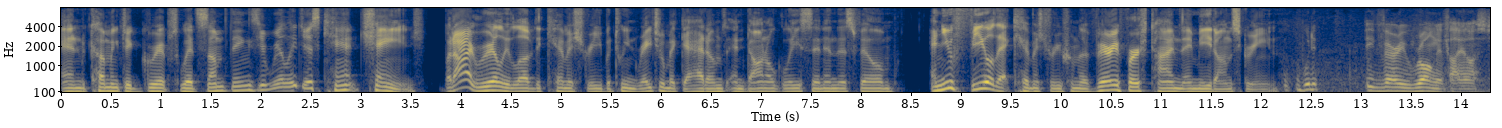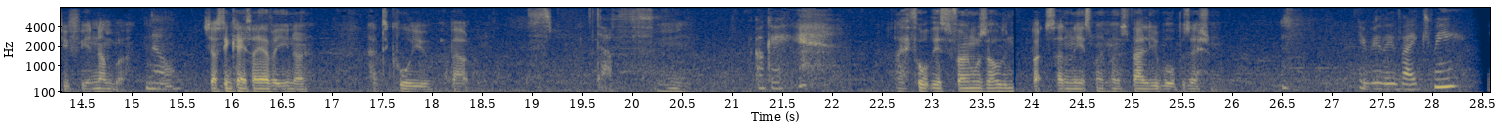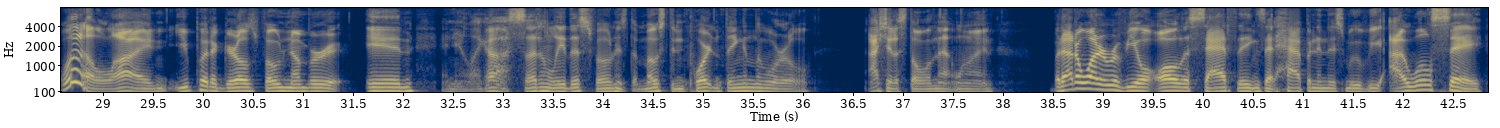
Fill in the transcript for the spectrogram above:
and coming to grips with some things you really just can't change. But I really love the chemistry between Rachel McAdams and Domhnall Gleeson in this film. And you feel that chemistry from the very first time they meet on screen. Would it be very wrong if I asked you for your number? No. Just in case I ever, you know, had to call you about stuff. Mm. Okay. I thought this phone was old, but suddenly it's my most valuable possession. You really like me? What a line. You put a girl's phone number in, and you're like, ah, oh, suddenly this phone is the most important thing in the world. I should have stolen that line. But I don't want to reveal all the sad things that happen in this movie. I will say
